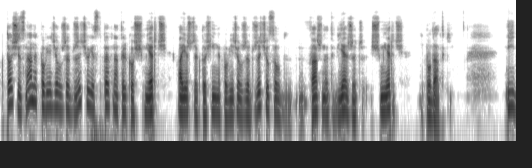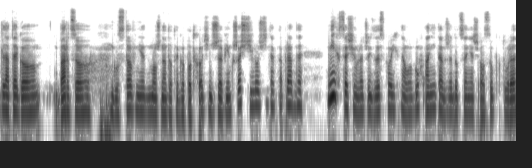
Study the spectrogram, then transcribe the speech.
ktoś znany powiedział, że w życiu jest pewna tylko śmierć, a jeszcze ktoś inny powiedział, że w życiu są ważne dwie rzeczy: śmierć i podatki. I dlatego bardzo gustownie można do tego podchodzić, że większości ludzi tak naprawdę nie chce się leczyć ze swoich nałogów, ani także doceniać osób, które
